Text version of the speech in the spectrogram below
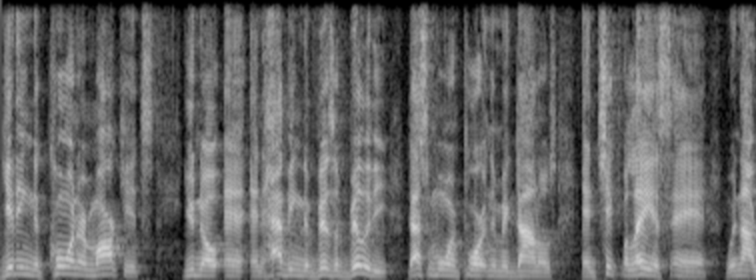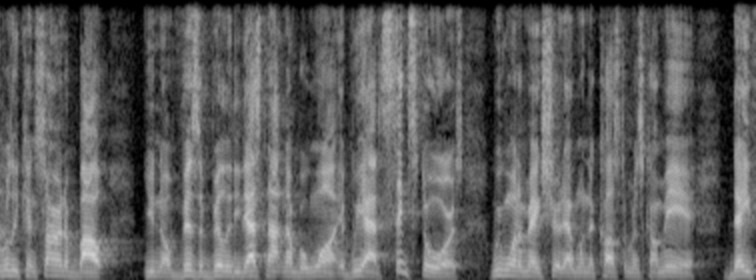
getting the corner markets you know, and, and having the visibility, that's more important than McDonald's. And Chick fil A is saying we're not really concerned about, you know, visibility. That's not number one. If we have six stores, we want to make sure that when the customers come in, they,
